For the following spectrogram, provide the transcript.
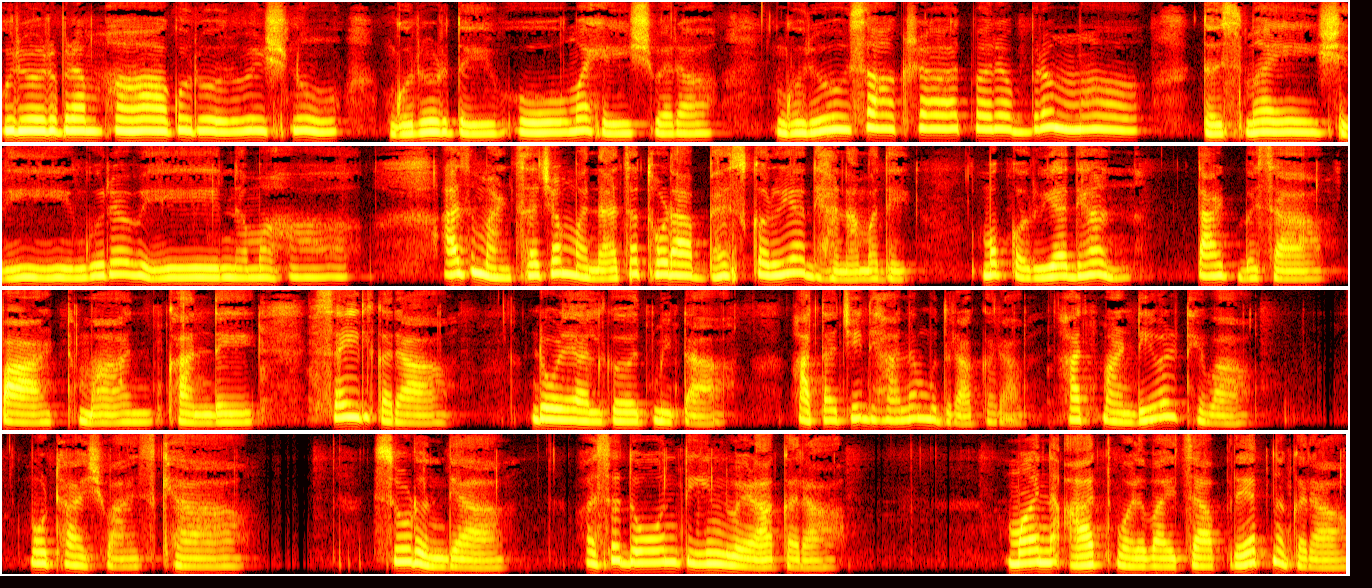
गुरुर् ब्रह्मा गुरुर्विष्णू गुरुर्देव महेश्वरा. गुरु साक्षात परब्रह्म तस्मै श्री गुरवे नमहा आज माणसाच्या मनाचा थोडा अभ्यास करूया ध्यानामध्ये. मग करूया ध्यान. ताट बसा पाठ मान खांदे सैल करा. डोळे अलगद मिटा. हाताची ध्यान मुद्रा करा. हात मांडीवर ठेवा. मोठा श्वास घ्या. सोडून द्या. असं दोन तीन वेळा करा. मन आत वळवायचा प्रयत्न करा.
